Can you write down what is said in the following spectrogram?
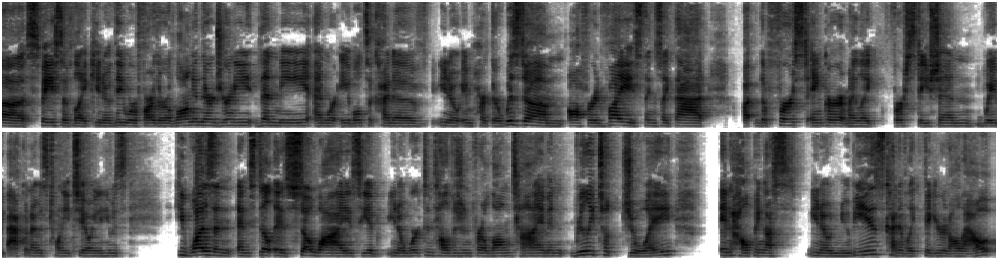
a space of like you know they were farther along in their journey than me and were able to kind of you know impart their wisdom offer advice things like that. Uh, the first anchor at my like first station way back when i was 22 i mean he was he was and and still is so wise. He had you know worked in television for a long time and really took joy in helping us you know newbies kind of like figure it all out.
